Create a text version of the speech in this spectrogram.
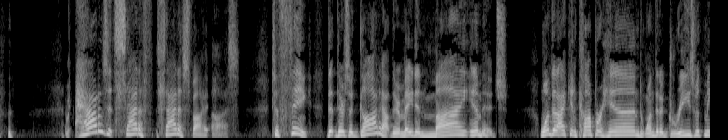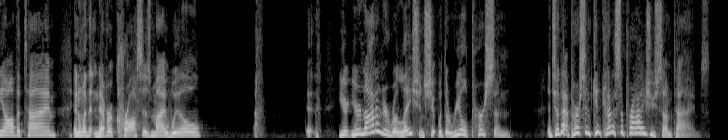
I mean, how does it satisf- satisfy us to think that there's a God out there made in my image, one that I can comprehend, one that agrees with me all the time, and one that never crosses my will? You're, not in a relationship with a real person until that person can kind of surprise you sometimes.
